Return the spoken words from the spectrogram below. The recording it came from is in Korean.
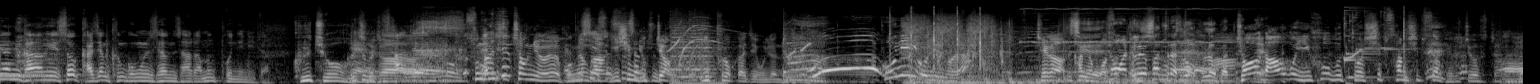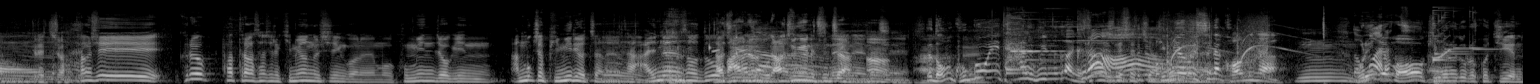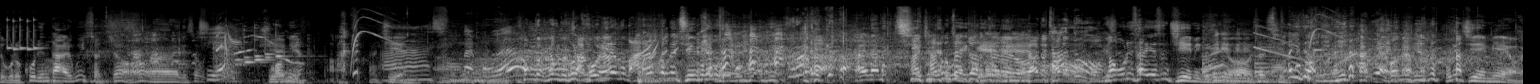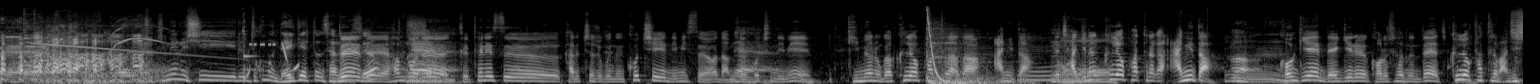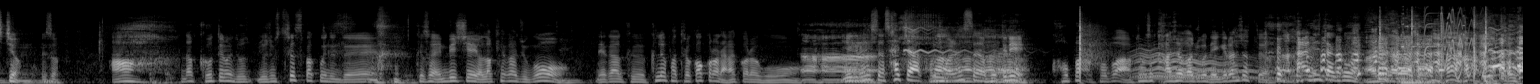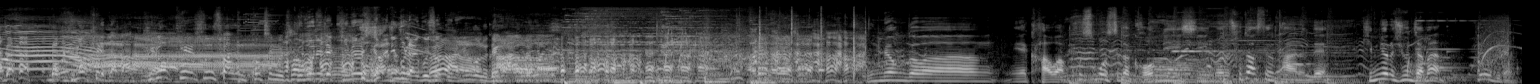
면가왕에서 가장 큰 공을 세운 사람은 본인이다. 그렇죠. 네. 4대 뭐 순간 시청률 에서 26.2%까지 올렸는데 본인이 올린 거야? 제가. 가장 먼저 클레오파트라 때, 클레오파트라. 저 나오고 이후부터 13, 14 계속 찍었었잖아요. 그랬죠. 당시 클레오파트라가 사실 김연우 씨인 거는 뭐 국민적인 암묵적 비밀이었잖아요. 다 알면서도 나중에는 나중에는 진짜. 네네네. 어. 근데 너무 공공연히 다 알고 있는 거 아니에요? 그럼. 김연우 씨나 검이나 너무 우리 이제 알았지. 뭐 김연우도 그렇고 GM도 그렇고 우리는 다 알고 있었죠. 어, 그래서 지혜? GM이요? GM. 아 정말 뭐야? 형도 형도 짠 거야? 검이라고 말할 거면 GM이라고 왜 얘기하니? 아니 나는 자동차 얘기해. 잖아요 나도 저 나도. 형 우리 사이에서는 GM이거든요. 사이도 아니니? 아니 아니 우리 GM이에요. 예. 김현우 씨를 뭐 내기했던 사람이 네, 있어요? 네. 한 번은 네. 그 테니스 가르쳐주고 있는 코치님이 있어요. 남자 네. 코치님이 김현우가 클레오파트라다 아니다. 근데 자기는 클레오파트라가 아니다. 거기에 내기를 걸으셨는데 클레오파트라 맞으시죠? 그래서 아, 나 그것 때문에 요, 요즘 스트레스 받고 있는데 그래서 MBC에 연락해가지고 내가 그 클레오파트라 거꾸로 나갈 거라고 얘기를 했어요. 살짝 거짓말을 했어요. 그랬더니 거봐, 거봐. 그러면서 가셔가지고 내기를 하셨대요. 아니다고. 그렇게 순수한 코칭을 처음 그분이 이제 김현우 씨가 아닌 걸로 알고 있었구나. 아닌 걸로 내가 아는 공명가왕의 가와 코스모스가 거미씨인 거는 초등학생은 다 아는데 김현우 씨 혼자만 화요비라고.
